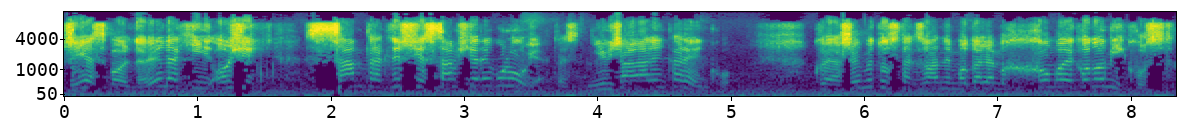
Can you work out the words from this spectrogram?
że jest wolny rynek i on się sam praktycznie sam się reguluje. To jest niewidzialna ręka rynku. Kojarzymy to z tak zwanym modelem homo economicus,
